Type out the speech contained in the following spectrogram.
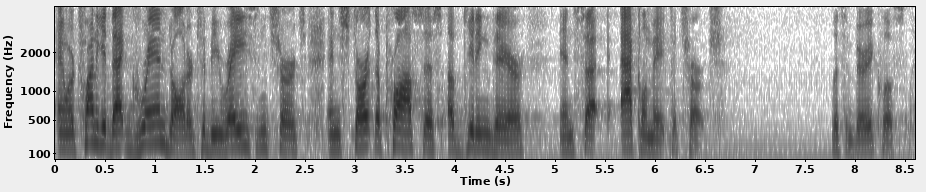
and we're trying to get that granddaughter to be raised in church and start the process of getting there and acclimate to church. Listen very closely.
